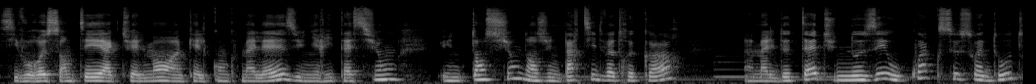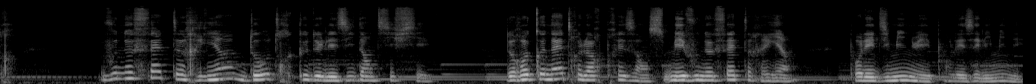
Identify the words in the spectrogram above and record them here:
Si vous ressentez actuellement un quelconque malaise, une irritation, une tension dans une partie de votre corps, un mal de tête, une nausée ou quoi que ce soit d'autre, vous ne faites rien d'autre que de les identifier, de reconnaître leur présence, mais vous ne faites rien pour les diminuer, pour les éliminer.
